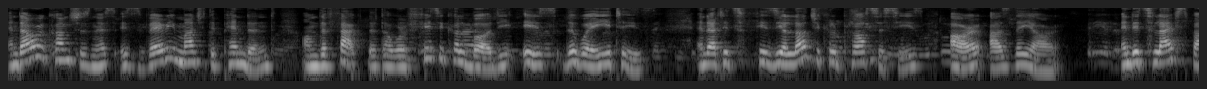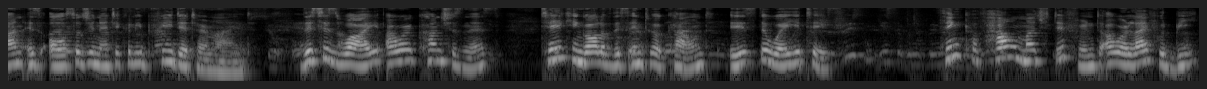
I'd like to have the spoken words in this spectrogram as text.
And our consciousness is very much dependent on the fact that our physical body is the way it is, and that its physiological processes are as they are. And its lifespan is also genetically predetermined. This is why our consciousness, taking all of this into account, is the way it is. Think of how much different our life would be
